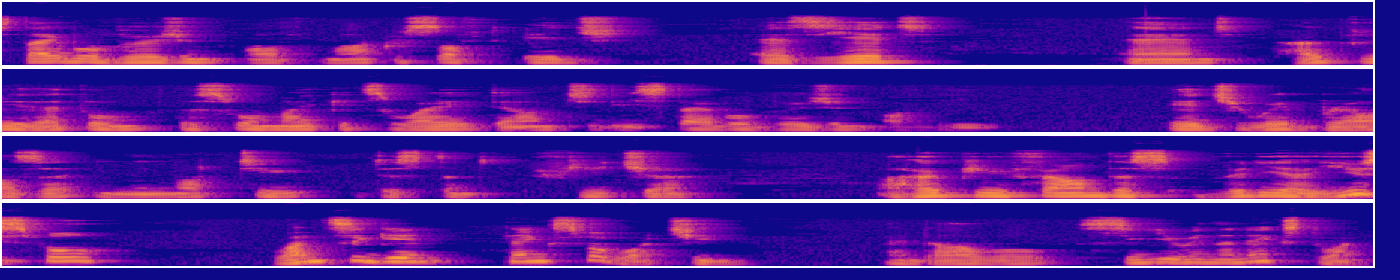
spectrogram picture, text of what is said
stable version of Microsoft Edge as yet and hopefully that will this will make its way down to the stable version of the Edge web browser in the not too distant future. I hope you found this video useful. Once again, thanks for watching and I will see you in the next one.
